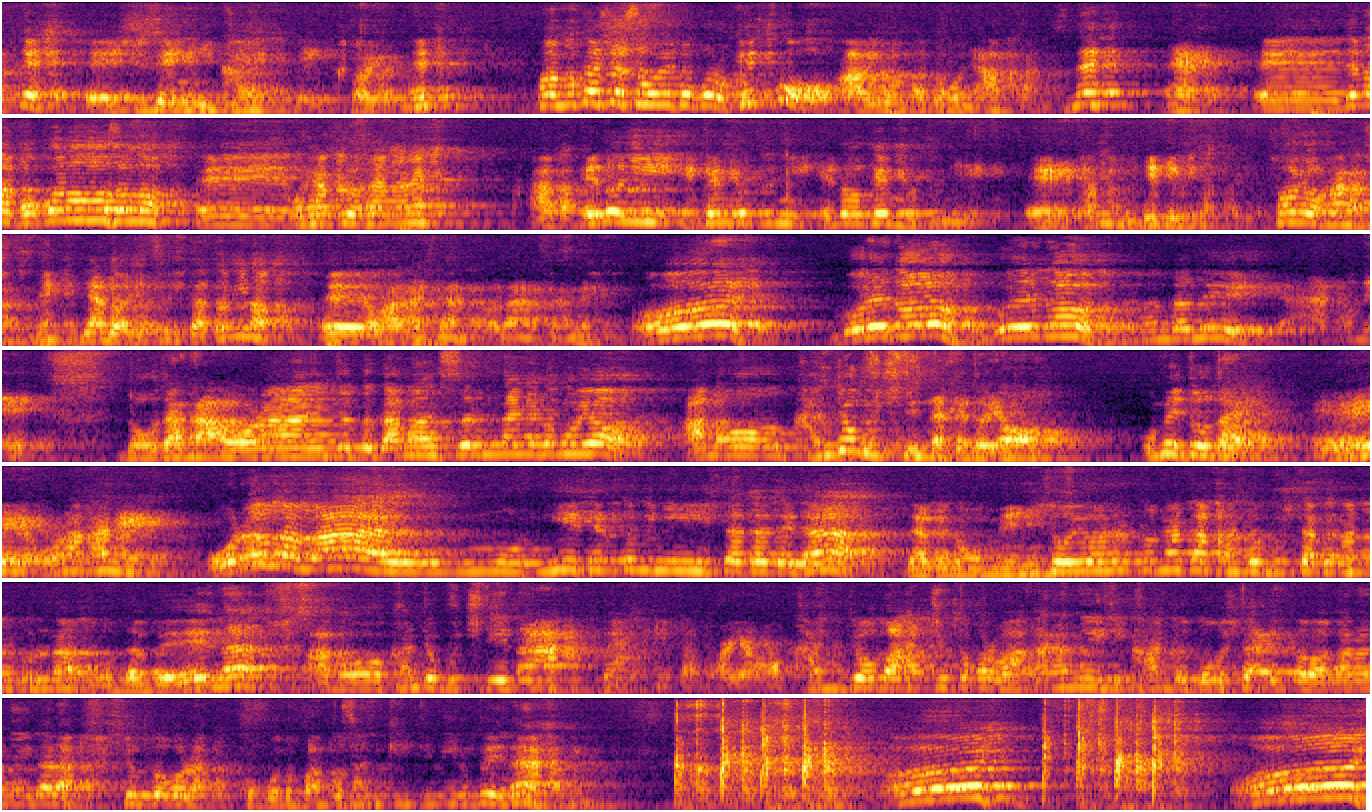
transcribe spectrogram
現れて、えー、自然に帰っていくというね。まあ、昔はそういうところ結構あいろんなところにあったんですね。えー、で、まあ、ここのその、えー、お百姓さんがね、あの、江戸に、見物に、江戸見物に、えー、旅に出てきたという、そういうお話ですね。宿に着いた時の、えー、お話なんでございますがね。おいご江戸ご江戸なんだね。いや、あのね、どうだな、俺はちょっと我慢するんだけどもよ。あの、感情ぶちてんだけどよ。おめでとうだい？ええー、おらがね、おらがまあ、もう家出るときにしたたでな、だけど目にそう言われるとなんか感情ぶちたくなってくるな。そうだべえな、あの、感情ぶちてえな。だけどもよ、感情ばっちゅうところわからねえし、感情どうしたらいいかわからねえから、ちょっとほら、ここのバンドさんに聞いてみるべえな。おいおい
